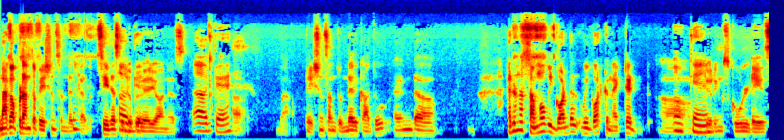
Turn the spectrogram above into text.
నాకు అప్పుడు అంత పేషెన్స్ ఉండేది కాదు. Seriously to be. వెరీ ఆనర్స్ ఓకే పేషెన్స్ అంత ఉండేది కాదు. And I don't know some we got we got connected. During school days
